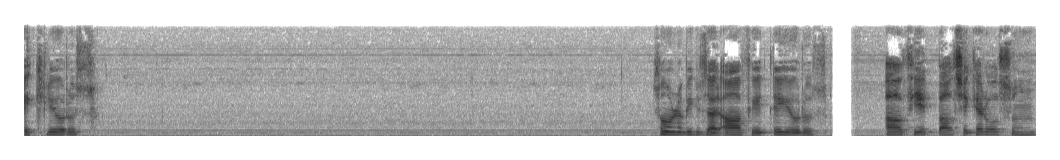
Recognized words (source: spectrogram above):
ekliyoruz. Sonra bir güzel afiyetle yiyoruz. Afiyet bal şeker olsun.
